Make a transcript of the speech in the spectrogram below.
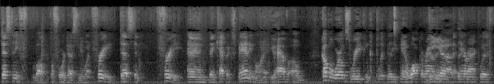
Destiny, well, before Destiny went free, Destiny free, and they kept expanding on it. You have a couple worlds where you can completely, you know, walk around The, and uh, the- interact with.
